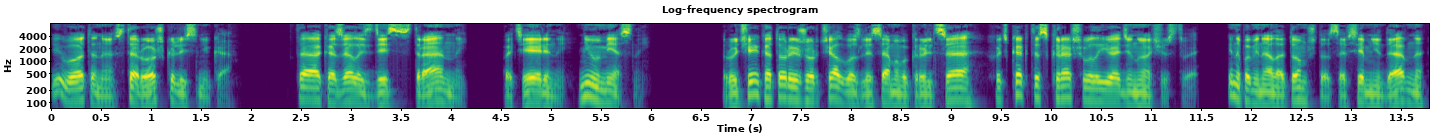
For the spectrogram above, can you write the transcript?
И вот она, сторожка лесника. Та оказалась здесь странной, потерянной, неуместной. Ручей, который журчал возле самого крыльца, хоть как-то скрашивал ее одиночество и напоминал о том, что совсем недавно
